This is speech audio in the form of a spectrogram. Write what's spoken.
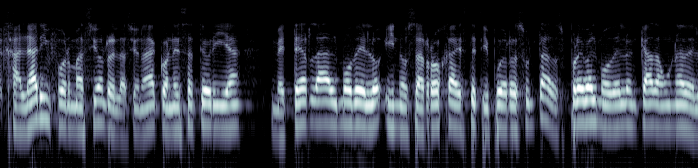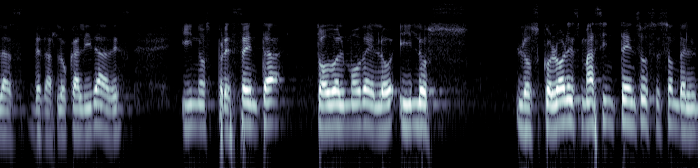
jalar información relacionada con esa teoría, meterla al modelo y nos arroja este tipo de resultados. Prueba el modelo en cada una de las, de las localidades y nos presenta todo el modelo y los los colores más intensos es donde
